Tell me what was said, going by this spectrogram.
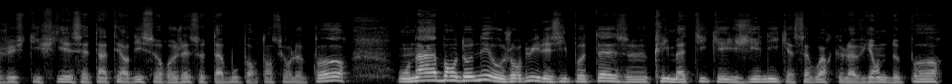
justifier cet interdit, ce rejet, ce tabou portant sur le porc. On a abandonné aujourd'hui les hypothèses climatiques et hygiéniques, à savoir que la viande de porc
